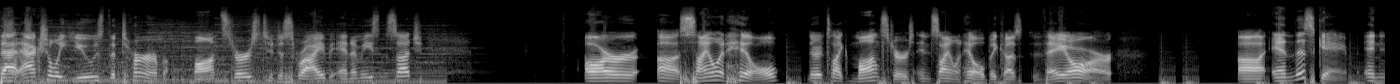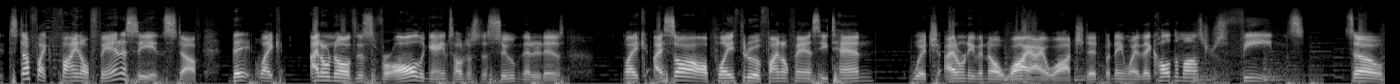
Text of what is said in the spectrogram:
that actually use the term monsters to describe enemies and such are uh, Silent Hill. There's like monsters in Silent Hill because they are. Uh, and this game and stuff like Final Fantasy and stuff. They like I don't know if this is for all the games. I'll just assume that it is. Like I saw a playthrough of Final Fantasy X, which I don't even know why I watched it. But anyway, they called the monsters fiends. So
